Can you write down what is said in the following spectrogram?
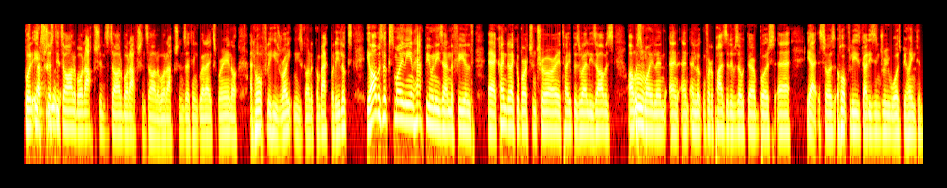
But it's just it's all about options. It's all about options. All about options. I think with Alex Moreno, and hopefully he's right and he's going to come back. But he looks he always looks smiley and happy when he's on the field, uh, kind of like a Bertrand Traore type as well. He's always always Mm. smiling and, and and looking for the positives out there. But uh, yeah, so hopefully he's got his injury woes behind him.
